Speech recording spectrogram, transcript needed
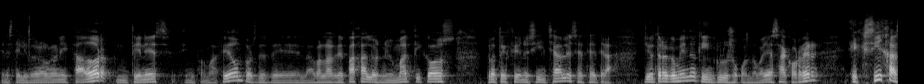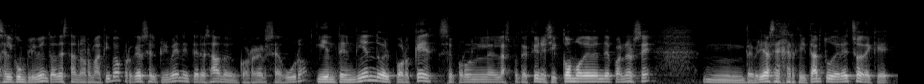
En este libro organizador tienes información pues desde las balas de paja, los neumáticos, protecciones hinchables, etc. Yo te recomiendo que incluso cuando vayas a correr exijas el cumplimiento de esta normativa porque eres el primer interesado en correr seguro y entendiendo el por qué se ponen las protecciones y cómo deben de ponerse, mm, deberías ejercitar tu derecho de que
